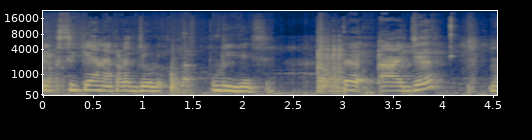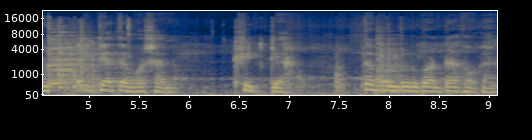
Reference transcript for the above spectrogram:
ডেক্সি ক্যান একারে জ্বলি, পুড়ি গেছে। তো আই যে এইটাতে বসান ক্ষীরটা। তো বন্ধুর ঘর দেখো কেন।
